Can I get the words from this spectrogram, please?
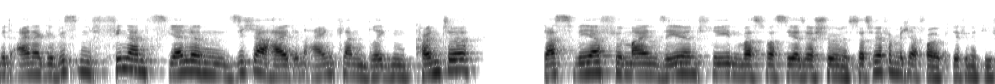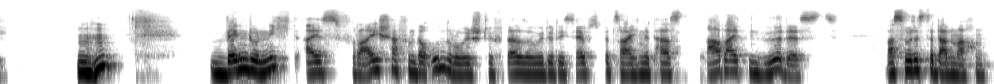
mit einer gewissen finanziellen Sicherheit in Einklang bringen könnte, das wäre für meinen Seelenfrieden was, was sehr, sehr Schönes. Das wäre für mich Erfolg, definitiv. Mhm wenn du nicht als freischaffender Unruhestifter, so wie du dich selbst bezeichnet hast, arbeiten würdest, was würdest du dann machen?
